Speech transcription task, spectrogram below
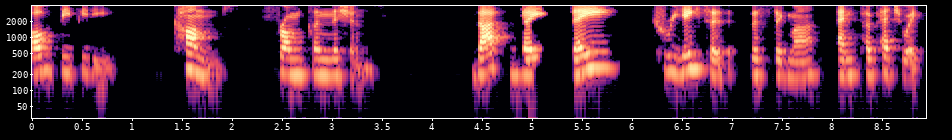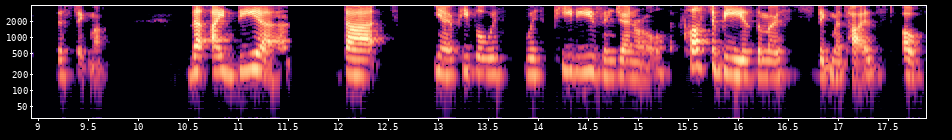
of BPD comes from clinicians that they they created the stigma and perpetuate the stigma the idea that you know people with with PDs in general cluster B is the most stigmatized of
